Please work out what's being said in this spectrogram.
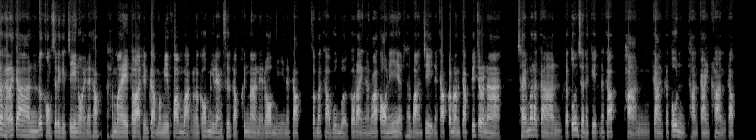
สถานการณ์เรื่องของเศรษฐกิจจีนหน่อยนะครับทำไมตลาดถึงกลับมามีความหวัง แล้วก็มีแรงซื้อกลับขึ้นมาในรอบนี้นะครับสำนักข่าวบูมเบิร์กก็รายงานว่าตอนนี้รัฐบาลจีนนะครับกำลังจะพิจารณา ใช้มาตรการกระตุ้นเศรษฐกิจนะครับ ผ่านการกระตุ้นทางการคลังครับ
